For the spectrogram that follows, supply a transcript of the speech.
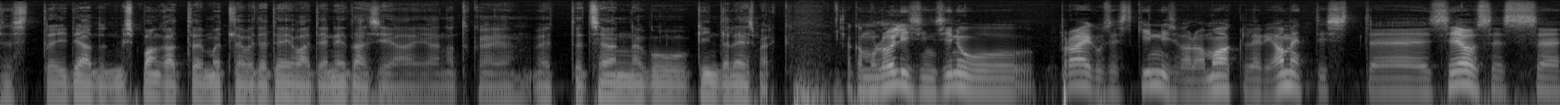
sest ei teadnud, mis pangad mõtlevad ja teevad ja nii edasi ja, ja natuke, et, et see on nagu kindel eesmärk. aga mul oli siin sinu praegusest kinnisvaramaakleri ametist seoses äh,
